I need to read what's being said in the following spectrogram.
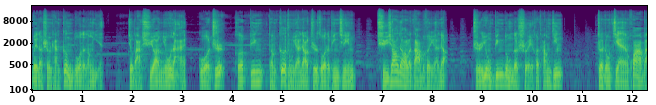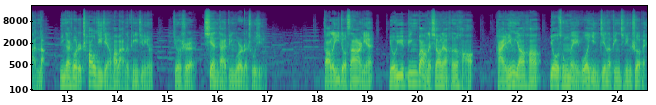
为了生产更多的冷饮，就把需要牛奶、果汁和冰等各种原料制作的冰淇淋，取消掉了大部分原料。只用冰冻的水和糖精，这种简化版的，应该说是超级简化版的冰淇淋，就是现代冰棍的雏形。到了1932年，由于冰棒的销量很好，海宁洋行又从美国引进了冰淇淋设备，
